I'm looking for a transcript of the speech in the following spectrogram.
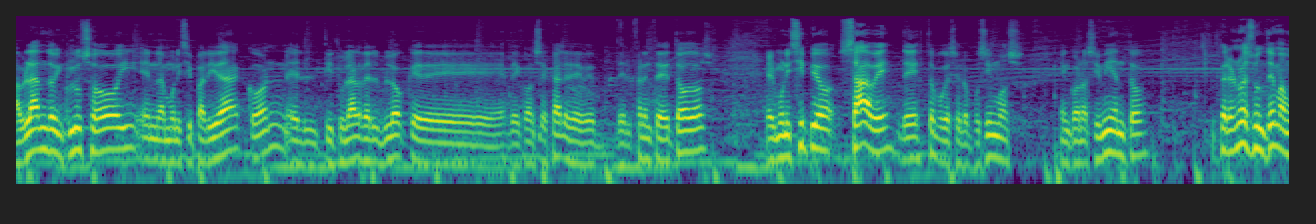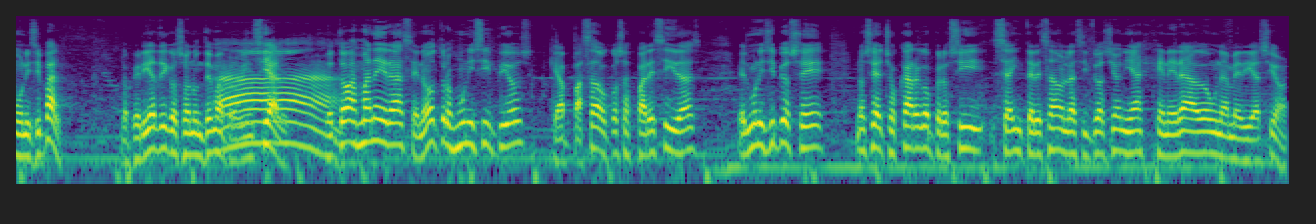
hablando incluso hoy en la municipalidad con el titular del bloque de, de concejales de- del Frente de Todos. El municipio sabe de esto porque se lo pusimos en conocimiento, pero no es un tema municipal. Los geriátricos son un tema Ah. provincial. De todas maneras, en otros municipios que han pasado cosas parecidas, el municipio se, no se ha hecho cargo, pero sí se ha interesado en la situación y ha generado una mediación.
